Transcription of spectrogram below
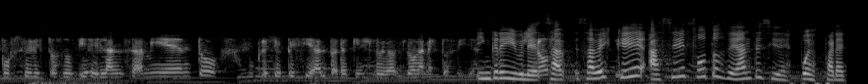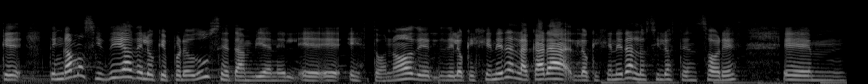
por ser estos dos días de lanzamiento un precio especial para quienes lo, hagan estos días. Increíble. ¿Sabes qué? Hace fotos de antes y después para que tengamos idea de lo que produce también el, eh, eh, esto, ¿no? De, lo que genera en la cara, lo que generan los hilos tensores em,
